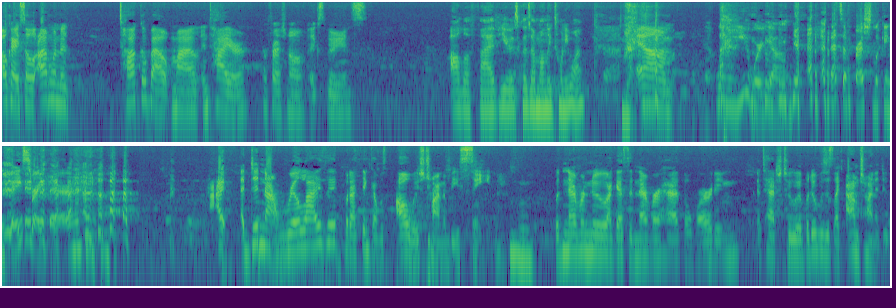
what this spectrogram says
Okay, so I'm going to talk about my entire professional experience all of five years because I'm only 21. Um, When you were young, that's a fresh looking face right there. I, I did not realize it, but I think I was always trying to be seen, but never knew. I guess it never had the wording attached to it, but it was just like I'm trying to do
